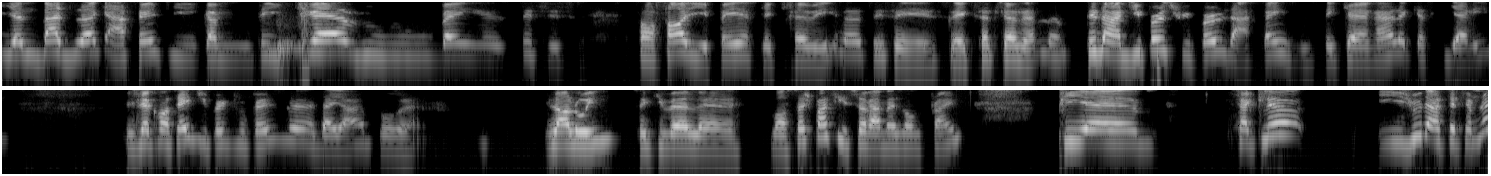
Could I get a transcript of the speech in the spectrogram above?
il a une bad luck à la fin, puis comme, il crève ou ben, son sort, il est pire que crever, c'est, exceptionnel, là. dans Jeepers Creepers, à la fin, c'est écœurant, qu'est-ce qui arrive. Je le conseille, Jeepers Creepers, d'ailleurs, pour euh, l'Halloween, ceux qui veulent... Euh, bon, ça, je pense qu'il est sur Amazon Prime. Puis, euh, fait que là, il joue dans ce film-là.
